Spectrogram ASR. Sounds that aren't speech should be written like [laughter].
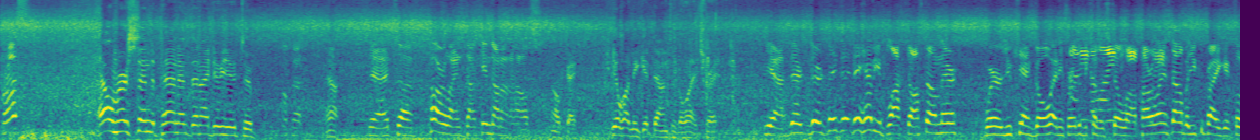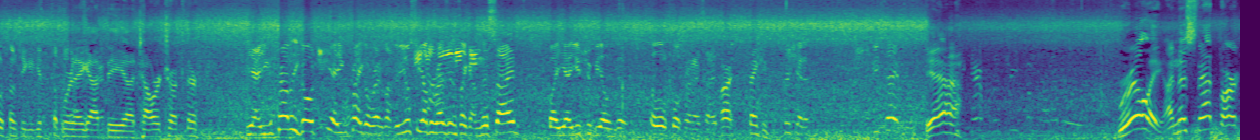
Press? Elmhurst Independent, then I do YouTube. Okay. Yeah. Yeah, it's uh, power lines down. Came down on a house. Okay. You'll let me get down to the lights, right? Yeah, they're, they're, they they have you blocked off down there where you can't go any further because it's still uh, power lines down. But you could probably get close enough so you can get a couple. Where they got shots the uh, tower truck there? there. Yeah, you could probably go. Yeah, you can probably go right about there. You'll see other residents like on this side, but yeah, you should be able to get a little closer on that side. All right, thank you. Appreciate it. Be safe. Yeah. Be careful. There's trees coming down everywhere. Really? I missed that part.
